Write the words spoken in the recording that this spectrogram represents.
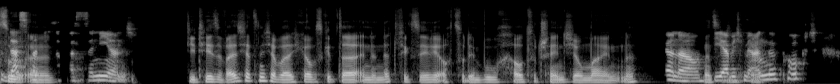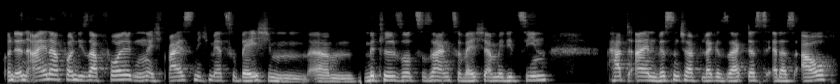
Und Achso, das fand äh, ich so faszinierend. die These weiß ich jetzt nicht, aber ich glaube, es gibt da eine Netflix-Serie auch zu dem Buch How to Change Your Mind, ne? Genau, Meinst die habe ich mir angeguckt. Und in einer von dieser Folgen, ich weiß nicht mehr zu welchem ähm, Mittel sozusagen, zu welcher Medizin, hat ein Wissenschaftler gesagt, dass er das auch,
